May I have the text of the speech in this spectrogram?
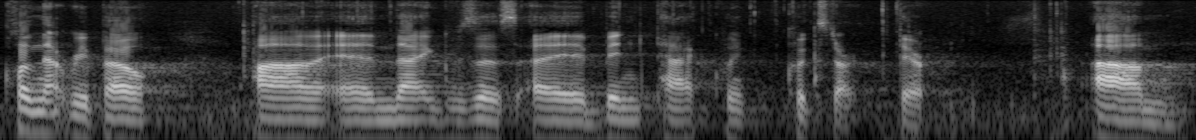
clone that repo, uh, and that gives us a bin pack quick, quick start there. Um,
